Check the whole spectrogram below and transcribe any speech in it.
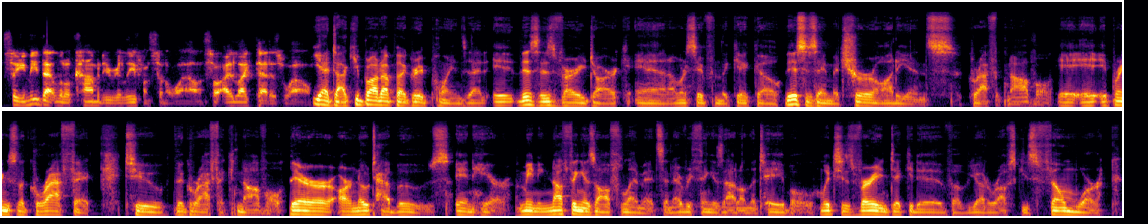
So you need that little comedy relief once in a while. And so I like that as well. Yeah, Doc, you brought up a great point that it, this is very dark, and I want to say from the get go, this is a mature audience graphic novel. It, it brings the graphic to the graphic novel. There are no taboos in here, meaning nothing nothing is off limits and everything is out on the table, which is very indicative of Jodorowsky's film work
